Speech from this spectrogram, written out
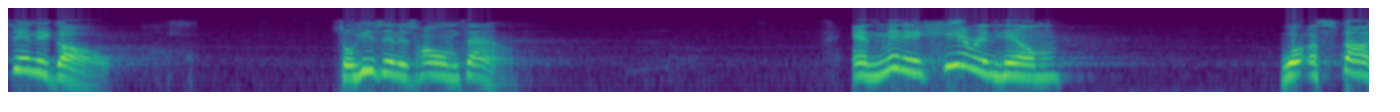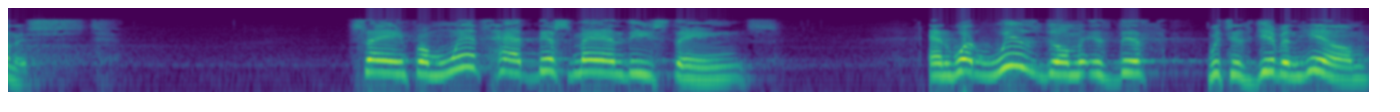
synagogue. So he's in his hometown. And many hearing him were astonished, saying, from whence had this man these things? And what wisdom is this which is given him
